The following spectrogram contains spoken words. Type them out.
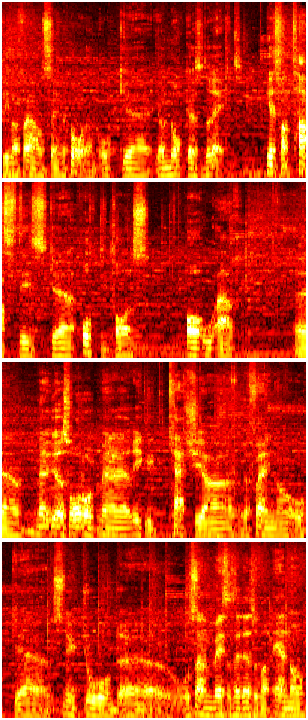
till affären slängde på den och eh, jag knockades direkt. Helt fantastisk eh, 80-tals AOR. Eh, melodiös hårdrock med riktigt catchiga refränger och eh, snyggt gjord. Eh, och sen visade sig dessutom att en av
